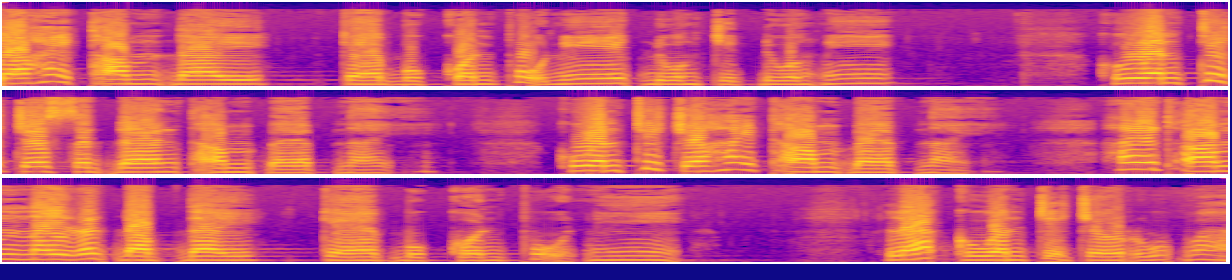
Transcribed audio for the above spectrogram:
จะให้ทำใด แก่บุคคลผู้นี้ดวงจิตดวงนี้ ควรที่จะแสดงธรรมแบบไหน ควรที่จะให้ทำแบบไหน ให้ทำในระดับใด แก่บุคคลผู้นี้ และควรที่จะรู้ว่า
